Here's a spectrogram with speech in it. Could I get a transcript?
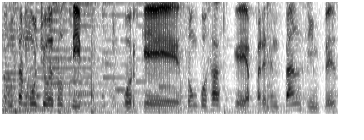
Me gustan mucho esos tips porque son cosas que parecen tan simples,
